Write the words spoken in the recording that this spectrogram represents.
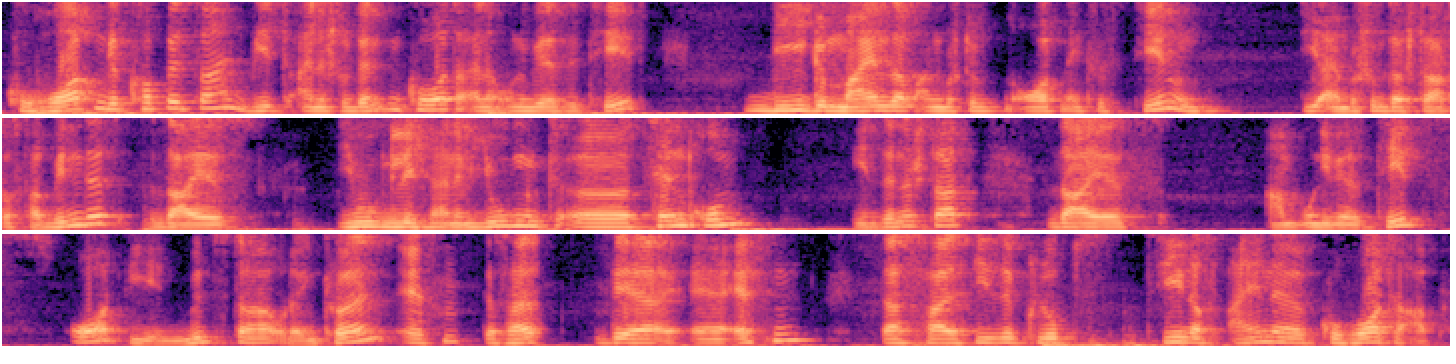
Kohorten gekoppelt sein, wie eine Studentenkohorte einer Universität, die gemeinsam an bestimmten Orten existieren und die ein bestimmter Status verbindet, sei es Jugendliche in einem Jugendzentrum wie in Sennestadt, sei es am Universitätsort wie in Münster oder in Köln. Essen? Das heißt, der äh, Essen, das heißt, diese Clubs ziehen auf eine Kohorte ab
